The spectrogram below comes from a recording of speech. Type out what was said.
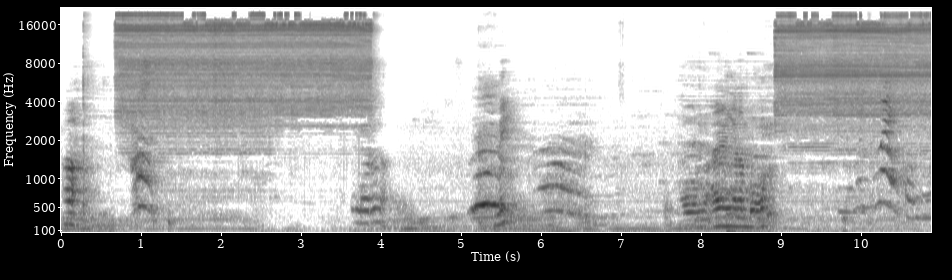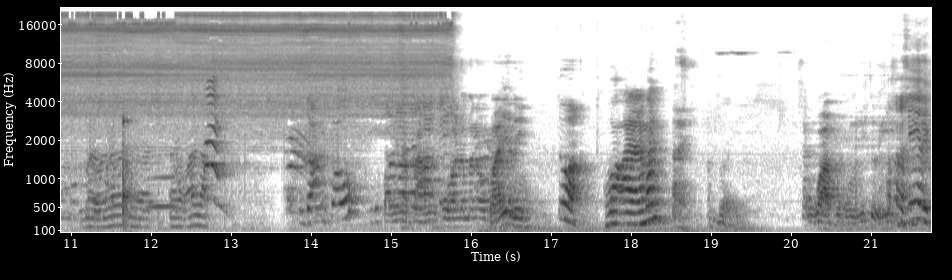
Ah. Meron na. Ni? Ayaw, ayaw niya ng buo. Dami pa oh. Hindi pa Kaya parang kuha naman ang ubayan eh. Ito ah. Kuha ka na naman? Ay, isang gwapo kong ito eh. Asa si Eric?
